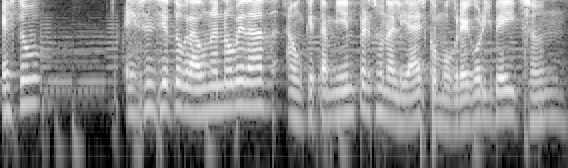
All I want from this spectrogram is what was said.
Esto es en cierto grado una novedad, aunque también personalidades como Gregory Bateson,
